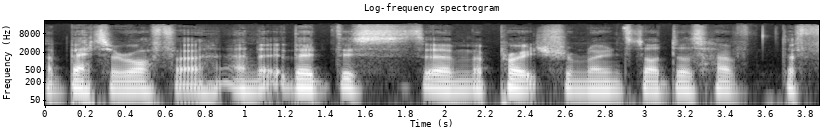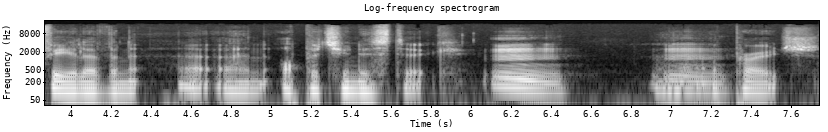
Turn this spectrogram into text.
a better offer, and th- th- this um, approach from Lone Star does have the feel of an uh, an opportunistic Mm. uh, Mm. approach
